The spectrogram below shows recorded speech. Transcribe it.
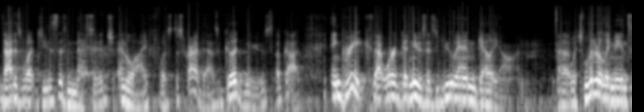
that is what Jesus' message and life was described as good news of God. In Greek, that word good news is euangelion uh, which literally means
